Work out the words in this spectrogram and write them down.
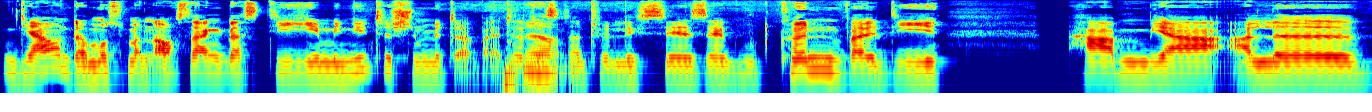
Ja, und da muss man auch sagen, dass die jemenitischen Mitarbeiter ja. das natürlich sehr, sehr gut können, weil die haben ja alle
